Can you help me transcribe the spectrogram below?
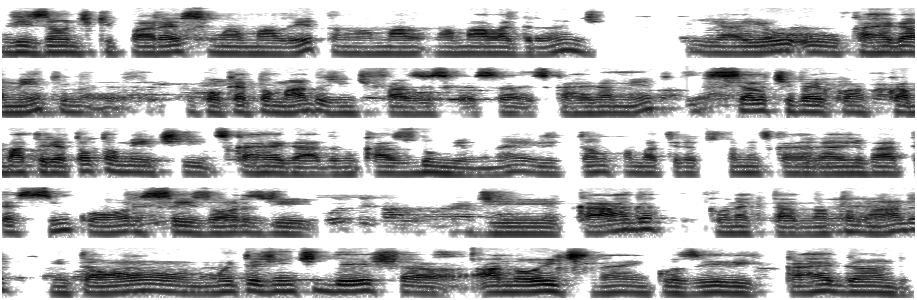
visão de que parece uma maleta, uma mala, uma mala grande. E aí o, o, carregamento, né, em qualquer tomada a gente faz esse, essa, esse carregamento. Se ela tiver com a, com a, bateria totalmente descarregada, no caso do meu, né, ele estando com a bateria totalmente descarregada, ele vai até 5 horas, 6 horas de, de carga conectado na tomada. Então, muita gente deixa à noite, né, inclusive carregando.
